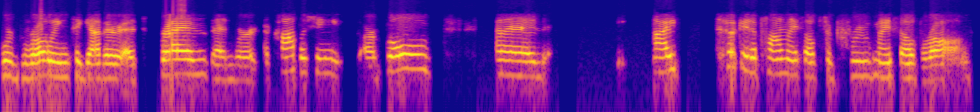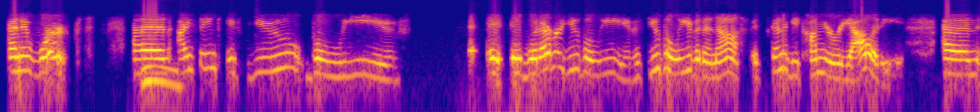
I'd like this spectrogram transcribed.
we're growing together as friends and we're accomplishing our goals. And I took it upon myself to prove myself wrong. And it worked. And mm. I think if you believe it, it, whatever you believe, if you believe it enough, it's going to become your reality. And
